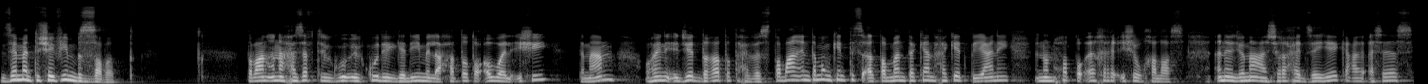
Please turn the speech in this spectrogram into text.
زي ما أنتم شايفين بالضبط. طبعا أنا حذفت الكود القديم اللي حطيته أول إشي. تمام؟ وهين اجيت ضغطت حفظ طبعا انت ممكن تسأل طب ما انت كان حكيت يعني إنه نحطه آخر إشي وخلاص. أنا يا جماعة شرحت زي هيك على أساس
